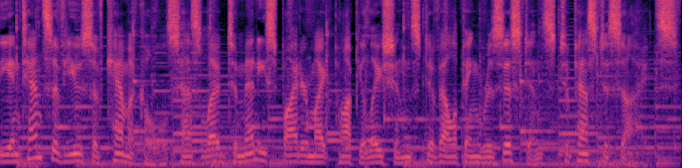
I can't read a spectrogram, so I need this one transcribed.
The intensive use of chemicals has led to many spider mite populations developing resistance to pesticides.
